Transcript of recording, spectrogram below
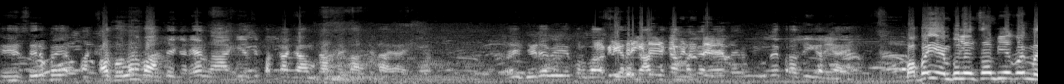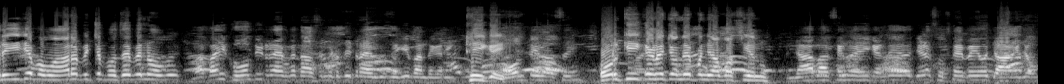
ਇਹ ਸਿਰਫ ਅੱਖਾਂ ਖੋਲਣ ਵਾਸਤੇ ਕਰਿਆ, ਨਾ ਕਿ ਅਸੀਂ ਪੱਕਾ ਜਾਮ ਕਰਨ ਵਾਸਤੇ ਲਾਇਆ ਹੈ। ਜਿਹੜੇ ਵੀ ਪ੍ਰਵਾਸੀ ਨੇ ਗਲਤ ਕੰਮ ਕਰਿਆ ਤੇ ਉਹਦੇ ਪ੍ਰਤੀ ਕਰਿਆ ਹੈ। ਬਾਬਾ ਜੀ ਐਂਬੂਲੈਂਸਾਂ ਵੀ ਹੈ ਕੋਈ ਮਰੀਜ਼ ਹੈ ਬਿਮਾਰ ਹੈ ਵਿੱਚ ਫਸੇ ਪਏ ਨਾ ਹੋਵੇ ਬਾਬਾ ਜੀ ਖੋਲਦੀ ਟ੍ਰੈਫਿਕ 10 ਮਿੰਟ ਦੀ ਟ੍ਰੈਫਿਕ ਸੀਗੀ ਬੰਦ ਕਰੀ? ਠੀਕ ਹੈ ਜੀ। ਖੋਲਤੇ ਵਾਸਤੇ ਹੋਰ ਕੀ ਕਹਿਣਾ ਚਾਹੁੰਦੇ ਪੰਜਾਬ ਵਾਸੀਆਂ ਨੂੰ? ਪੰਜਾਬ ਵਾਸੀਆਂ ਨੂੰ ਇਹੀ ਕਹਿੰਦੇ ਆ ਜਿਹੜੇ ਸੁੱਤੇ ਪਏ ਉਹ ਜਾਗ ਜਾਓ।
